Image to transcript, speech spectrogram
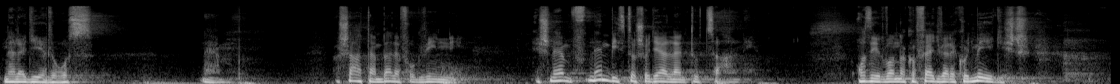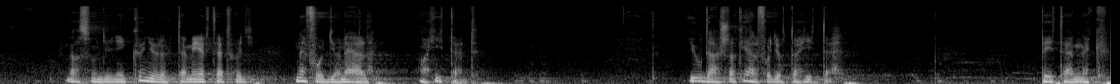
ne legyél rossz. Nem. A sátán bele fog vinni, és nem, nem biztos, hogy ellen tudsz állni. Azért vannak a fegyverek, hogy mégis. De azt mondja, hogy én könyörögtem érted, hogy ne fogjon el a hited. Judásnak elfogyott a hite. Péternek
